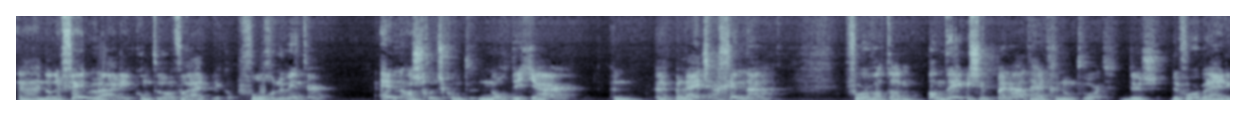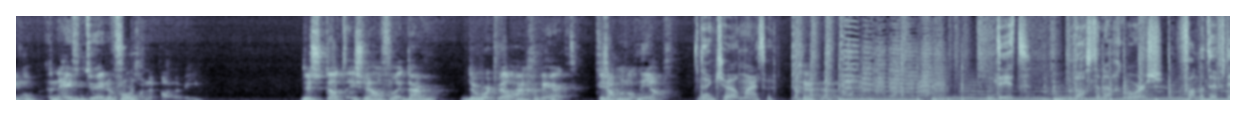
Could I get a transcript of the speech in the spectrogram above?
Uh, en dan in februari komt er een vooruitblik op volgende winter. En als het goed is, komt nog dit jaar een uh, beleidsagenda voor wat dan pandemische paraatheid genoemd wordt. Dus de voorbereiding op een eventuele volgende pandemie. Dus dat is wel, daar, er wordt wel aan gewerkt. Het is allemaal nog niet af. Dankjewel, Maarten. Graag gedaan. Dit was de dagkoers van het FD.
